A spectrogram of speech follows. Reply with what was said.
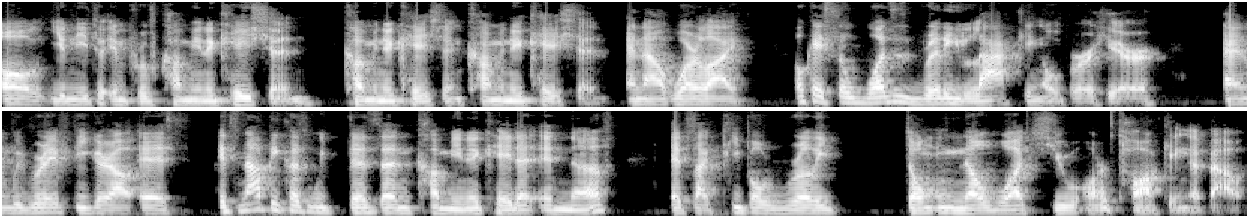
oh you need to improve communication communication communication and now we're like okay so what is really lacking over here and we really figure out is it's not because we didn't communicate it enough it's like people really don't know what you are talking about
